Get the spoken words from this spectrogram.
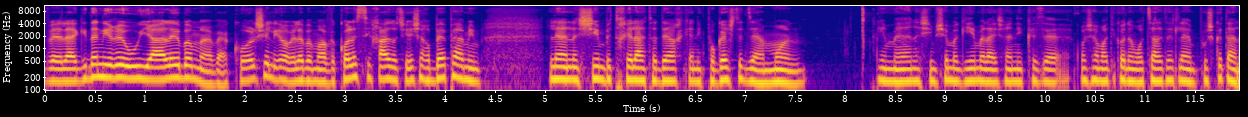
ולהגיד אני ראויה לבמה, והקול שלי ראוי לבמה, וכל השיחה הזאת שיש הרבה פעמים לאנשים בתחילת הדרך, כי אני פוגשת את זה המון. עם אנשים שמגיעים אליי, שאני כזה, כמו שאמרתי קודם, רוצה לתת להם פוש קטן.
